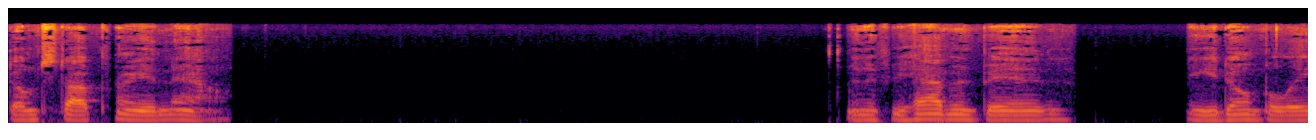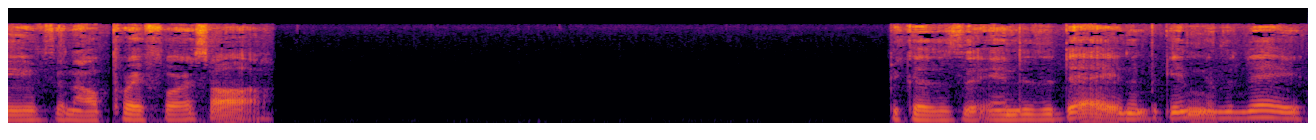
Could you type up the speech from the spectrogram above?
don't stop praying now. And if you haven't been and you don't believe, then I'll pray for us all. Because at the end of the day, in the beginning of the day,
